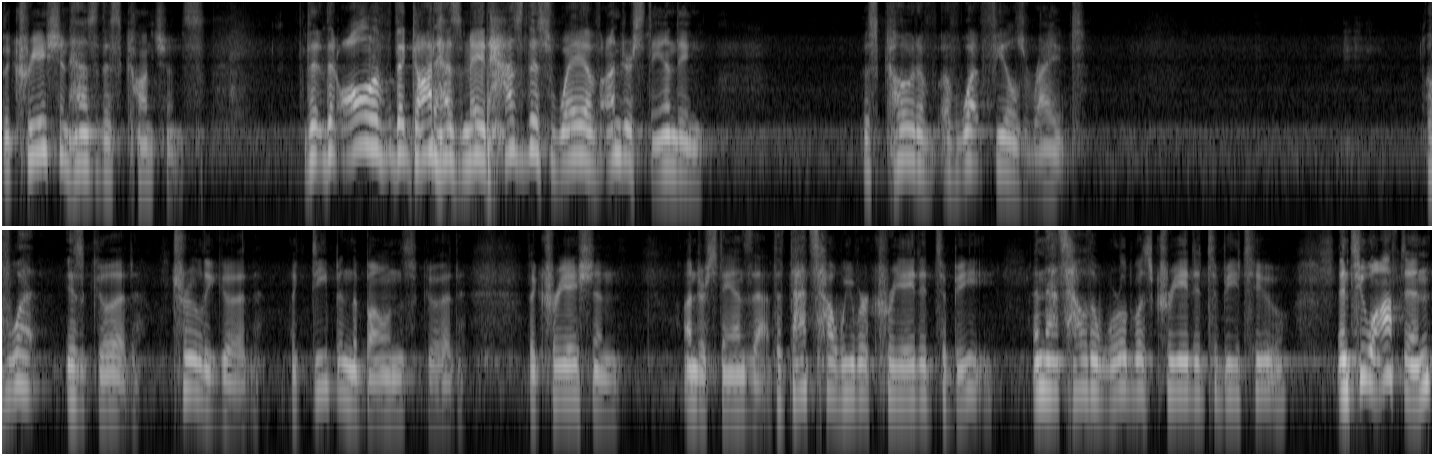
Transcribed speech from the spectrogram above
The creation has this conscience. That, that all of that God has made has this way of understanding, this code of, of what feels right, of what is good, truly good like deep in the bones good. The creation understands that, that that's how we were created to be. And that's how the world was created to be too. And too often,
